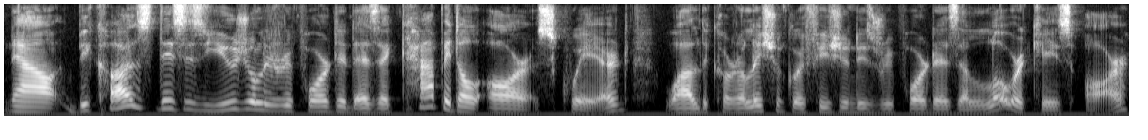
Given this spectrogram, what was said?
Now, because this is usually reported as a capital R squared, while the correlation coefficient is reported as a lowercase r,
